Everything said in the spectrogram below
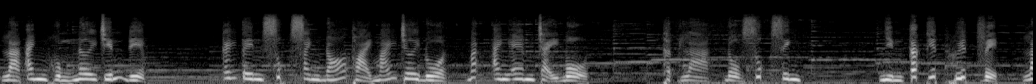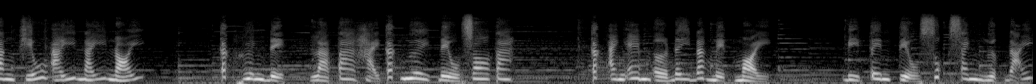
là anh hùng nơi chiến địa. Cái tên xúc xanh đó thoải mái chơi đùa, bắt anh em chạy bộ. Thật là đồ xúc sinh. Nhìn các thiết huyết vệ, lăng khiếu ái náy nói. Các huyên đệ, là ta hại các ngươi đều do ta. Các anh em ở đây đã mệt mỏi. Bị tên tiểu xúc xanh ngược đãi.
